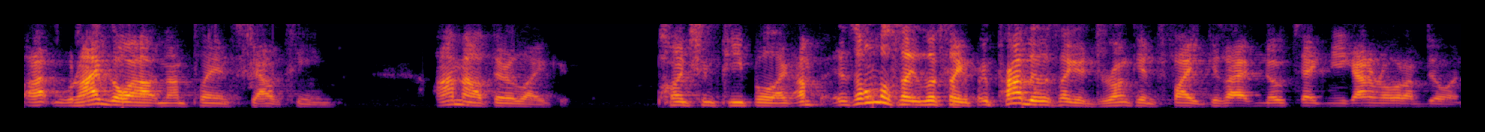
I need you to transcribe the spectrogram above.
I, when I go out and I'm playing scout team, I'm out there like punching people. Like I'm, it's almost like it looks like it probably looks like a drunken fight because I have no technique. I don't know what I'm doing.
